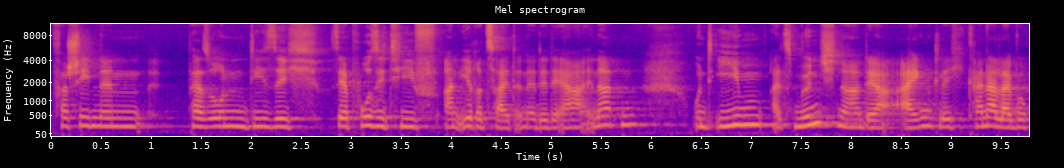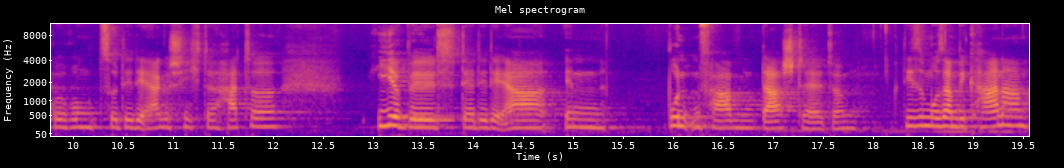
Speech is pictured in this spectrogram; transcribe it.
verschiedenen Personen, die sich sehr positiv an ihre Zeit in der DDR erinnerten und ihm als Münchner, der eigentlich keinerlei Berührung zur DDR-Geschichte hatte, ihr Bild der DDR in bunten Farben darstellte. Diese Mosambikaner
